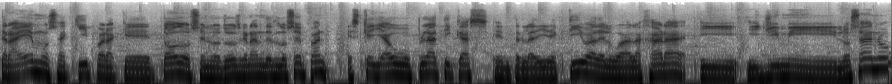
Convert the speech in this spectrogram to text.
traemos aquí para que todos en los dos grandes lo sepan, es que ya hubo pláticas entre la directiva del Guadalajara y, Jimmy Lozano.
